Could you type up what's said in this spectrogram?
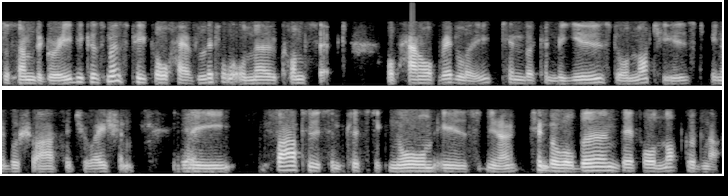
to some degree, because most people have little or no concept of how readily timber can be used or not used in a bushfire situation. Yeah. The far too simplistic norm is, you know, timber will burn, therefore not good enough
